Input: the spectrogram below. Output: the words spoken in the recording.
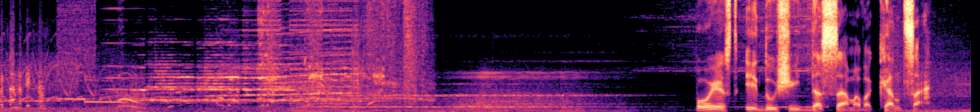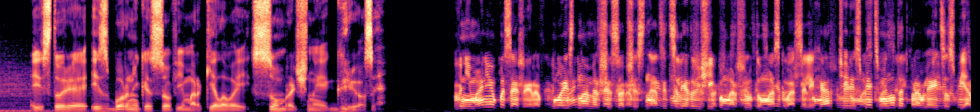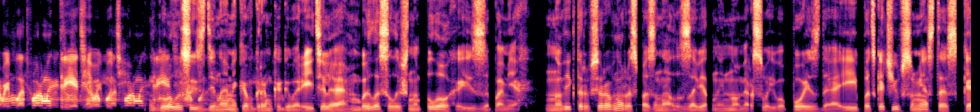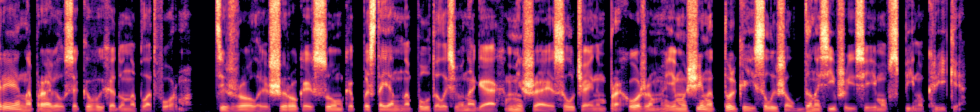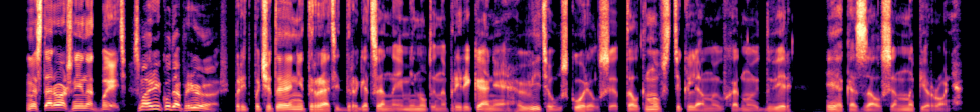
down the victim. Поезд, идущий до самого конца. История из сборника Софьи Маркеловой «Сумрачные грезы». Вниманию пассажиров, поезд номер 616, следующий по маршруту Москва-Салихард, через пять минут отправляется с первой платформы третьего пути. Голос из динамиков громкоговорителя было слышно плохо из-за помех. Но Виктор все равно распознал заветный номер своего поезда и, подскочив с места, скорее направился к выходу на платформу. Тяжелая широкая сумка постоянно путалась в ногах, мешая случайным прохожим, и мужчина только и слышал доносившиеся ему в спину крики. «Осторожнее надо быть! Смотри, куда прешь!» Предпочитая не тратить драгоценные минуты на пререкания, Витя ускорился, толкнув стеклянную входную дверь и оказался на перроне.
